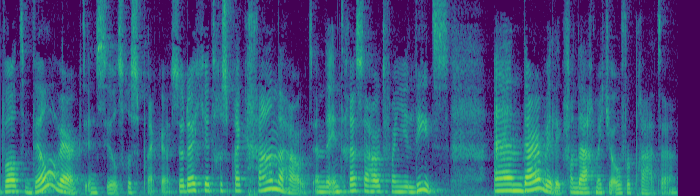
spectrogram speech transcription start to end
wat wel werkt in salesgesprekken. Zodat je het gesprek gaande houdt en de interesse houdt van je leads. En daar wil ik vandaag met je over praten.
